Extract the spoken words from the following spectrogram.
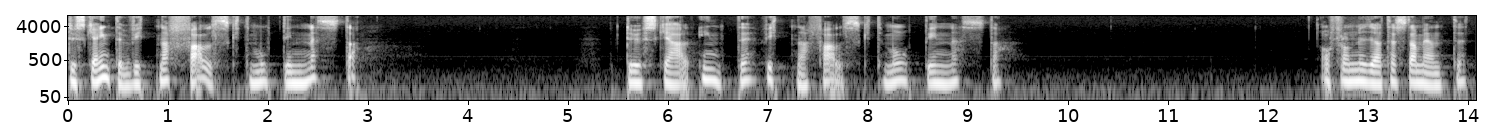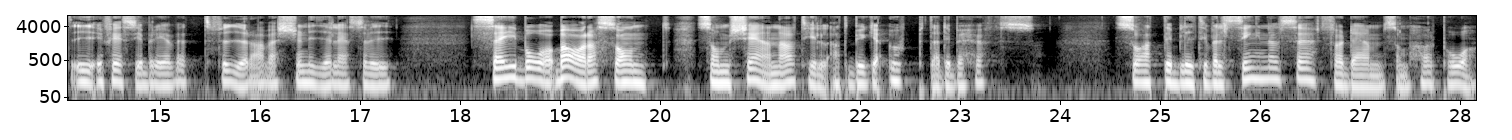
Du ska inte vittna falskt mot din nästa. Du skall inte vittna falskt mot din nästa. Och från Nya Testamentet i Efesiebrevet 4, vers 29 läser vi Säg bara sånt som tjänar till att bygga upp där det behövs, så att det blir till välsignelse för dem som hör på.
